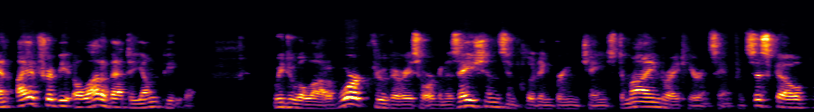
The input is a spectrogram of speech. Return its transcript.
And I attribute a lot of that to young people. We do a lot of work through various organizations, including Bring Change to Mind right here in San Francisco,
